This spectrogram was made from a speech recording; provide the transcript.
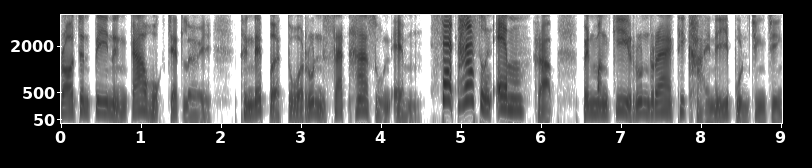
รอจนปี 1967 เลย ถึงได้เปิดตัวรุ่น Z50M Z50M ครับ เป็นมังกี้รุ่นแรกที่ขายในญี่ปุ่นจริง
